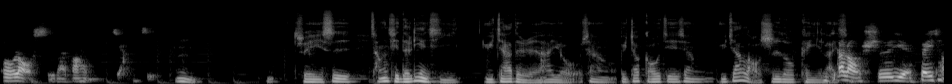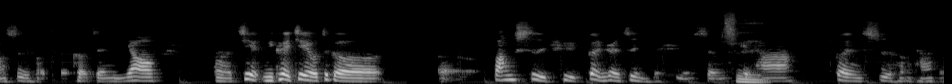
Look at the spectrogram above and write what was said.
欧老师来帮我们讲解。嗯，所以是长期的练习瑜伽的人，还有像比较高阶，像瑜伽老师都可以来。瑜伽老师也非常适合这个课程，你要呃借，你可以借由这个呃。方式去更认识你的学生，是给他更适合他的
